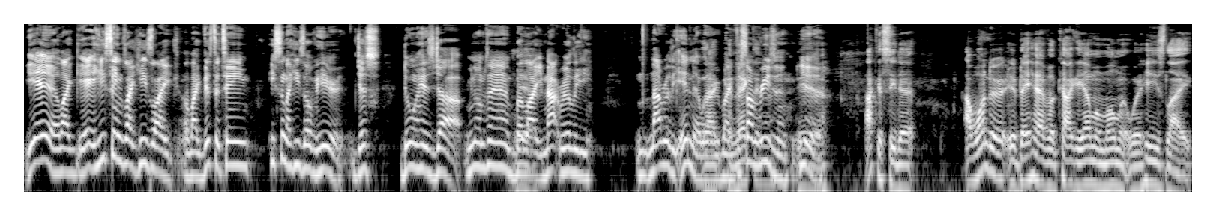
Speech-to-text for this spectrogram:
yeah, like yeah, he seems like he's like like this the team. He seems like he's over here just doing his job. You know what I'm saying? But Yeah. like not really, not really in there with Like, everybody for some reason. Yeah. I could see that. I wonder if they have a Kageyama moment where he's like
